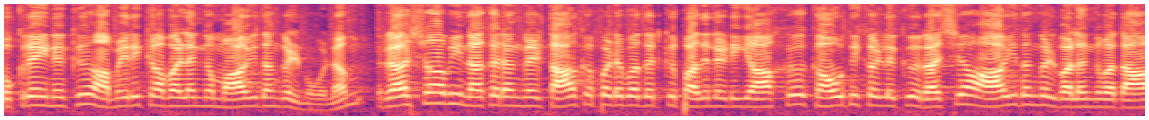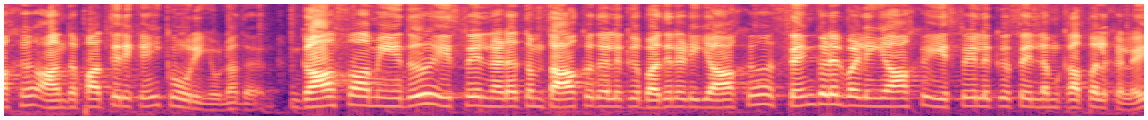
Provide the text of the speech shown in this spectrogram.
உக்ரைனுக்கு அமெரிக்கா வழங்கும் ஆயுதங்கள் மூலம் ரஷ்யாவின் நகரங்கள் தாக்கப்படுவதற்கு பதிலடியாக கவுதிகளுக்கு ரஷ்யா ஆயுதங்கள் வழங்குவதாக அந்த பத்திரிகை கூறியுள்ளது. காசா மீது இஸ்ரேல் நடத்தும் தாக்குதலுக்கு பதிலடியாக செங்கடல் வழியாக இஸ்ரேலுக்கு செல்லும் கப்பல்களை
